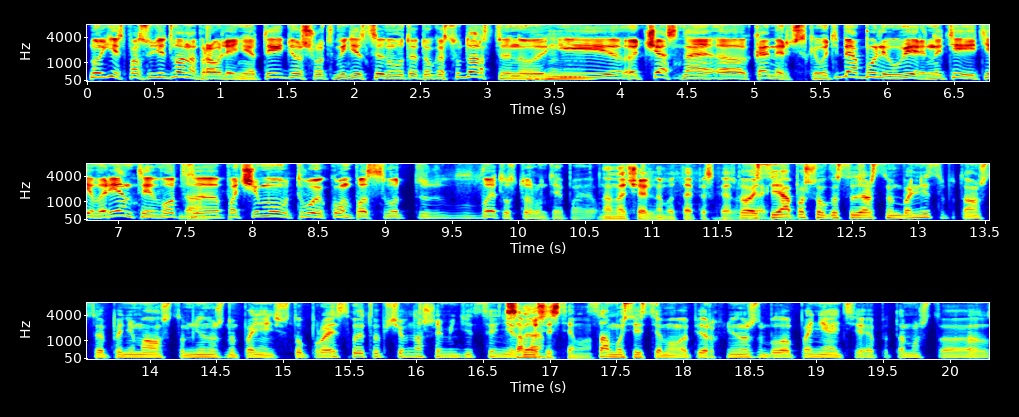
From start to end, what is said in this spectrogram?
Но есть, по сути, два направления. Ты идешь вот в медицину вот эту государственную и частная коммерческая. У тебя были уверены те и те варианты. Вот да. почему твой компас вот в эту сторону тебя повел? На начальном этапе, скажем То есть я пошел в государственную больницу, потому что я понимал, что мне нужно понять, что происходит вообще в нашей медицине. Саму да? систему саму систему, во-первых, мне нужно было понятие, потому что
